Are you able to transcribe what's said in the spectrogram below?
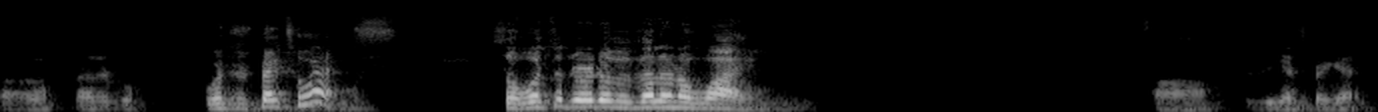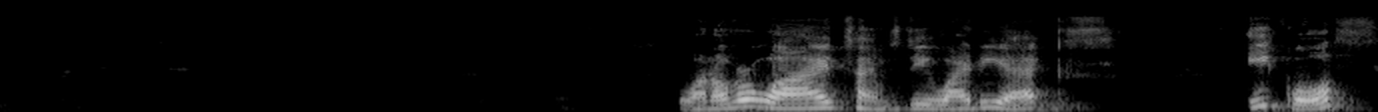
uh-oh, with respect to x. So what's the derivative of ln of y? Oh, did you guys forget? 1 over y times dy dx equals,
